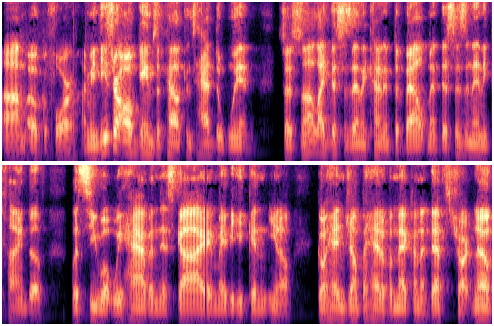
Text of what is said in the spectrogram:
um, Okafor. I mean, these are all games the Pelicans had to win so it's not like this is any kind of development. This isn't any kind of let's see what we have in this guy. Maybe he can, you know, go ahead and jump ahead of a mech on a depth chart. No,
